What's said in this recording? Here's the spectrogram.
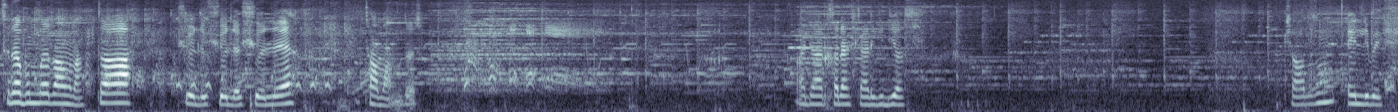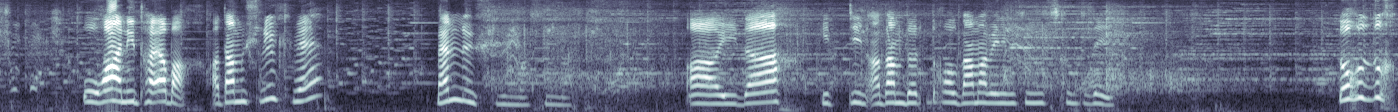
Sıra bunları almakta. Şöyle şöyle şöyle. Tamamdır. Hadi arkadaşlar gidiyoruz. Şarjım 55. Oha Nita'ya bak. Adam üçlük ve ben de üçlüyüm aslında. Ayda gittin. Adam dörtlük oldu ama benim için hiç sıkıntı değil. Dokuzluk.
